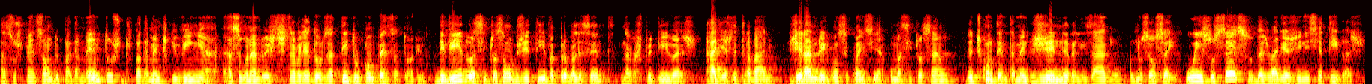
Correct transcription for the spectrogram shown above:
a suspensão de pagamentos, dos pagamentos que vinha assegurando estes trabalhadores a título compensatório, devido à situação objetiva prevalecente nas respectivas áreas de trabalho, gerando em consequência uma situação de descontentamento generalizado no seu seio. O insucesso das várias iniciativas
